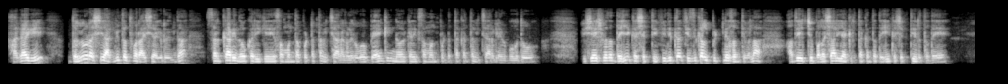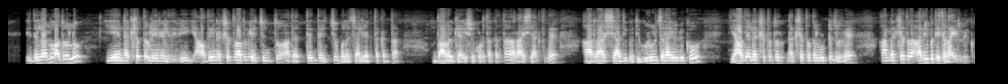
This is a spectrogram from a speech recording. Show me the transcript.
ಹಾಗಾಗಿ ಧನು ರಾಶಿ ಅಗ್ನಿತತ್ವ ರಾಶಿ ಆಗಿರೋದ್ರಿಂದ ಸರ್ಕಾರಿ ನೌಕರಿಗೆ ಸಂಬಂಧಪಟ್ಟಂತ ವಿಚಾರಗಳಿರ್ಬೋದು, ಬ್ಯಾಂಕಿಂಗ್ ನೌಕರಿಗೆ ಸಂಬಂಧಪಟ್ಟತಕ್ಕಂಥ ವಿಚಾರಗಳಿರಬಹುದು ವಿಶೇಷವಾದ ದೈಹಿಕ ಶಕ್ತಿ ಫಿಸಿಕಲ್ ಫಿಸಿಕಲ್ ಫಿಟ್ನೆಸ್ ಅಂತೀವಲ್ಲ, ಅದು ಹೆಚ್ಚು ಬಲಶಾಲಿಯಾಗಿರ್ತಕ್ಕಂಥ ದೈಹಿಕ ಶಕ್ತಿ ಇರ್ತದೆ. ಇದೆಲ್ಲನೂ ಅದರಲ್ಲೂ ಏನು ನಕ್ಷತ್ರಗಳು ಏನು ಹೇಳಿದೀವಿ, ಯಾವುದೇ ನಕ್ಷತ್ರ ಆದರೂ ಹೆಚ್ಚು ಅದು ಅತ್ಯಂತ ಹೆಚ್ಚು ಬಲಶಾಲಿ ಆಗ್ತಕ್ಕಂಥ ಒಂದು ಆರೋಗ್ಯ ಆಯುಷ್ಯ ಕೊಡ್ತಕ್ಕಂಥ ರಾಶಿ ಆಗ್ತದೆ. ಆ ರಾಶಿಯಾಧಿಪತಿ ಗುರು ಚೆನ್ನಾಗಿರಬೇಕು ಯಾವುದೇ ನಕ್ಷತ್ರ, ನಕ್ಷತ್ರದಲ್ಲಿ ಹುಟ್ಟಿದ್ರು ಆ ನಕ್ಷತ್ರ ಅಧಿಪತಿ ಚೆನ್ನಾಗಿರ್ಬೇಕು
